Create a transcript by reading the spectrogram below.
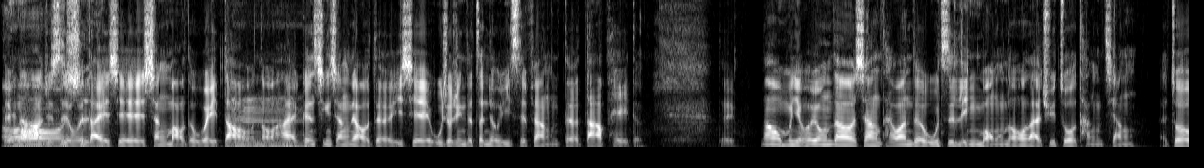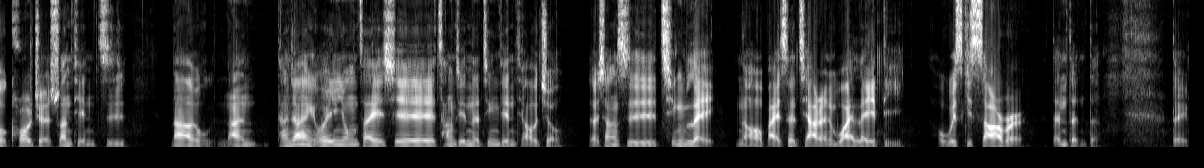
对，那就是会带一些香茅的味道，然后还有跟新香料的一些无酒精的蒸馏液是非常的搭配的。对，那我们也会用到像台湾的无籽柠檬，然后来去做糖浆，来做 Cordial 酸甜汁。那南糖浆也会应用在一些常见的经典调酒，呃，像是秦磊，然后白色佳人 White Lady 和 Whisky Sour 等等的。对，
